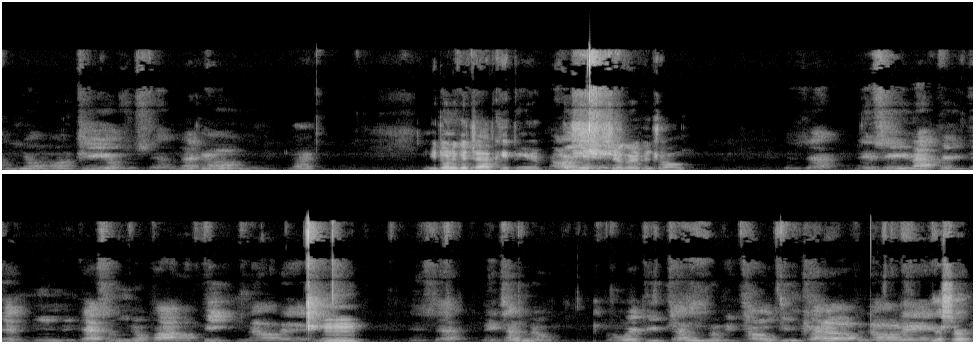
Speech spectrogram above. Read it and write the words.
I'm, you know, I'm on pills and stuff. Back home. Right. You doing a good job keeping your Oh yeah. sugar in control? Uh, and see, and I figured this, and that's you know, part my feet and all that. Mm-hmm. It's, uh, they tell me, you know, the way people tell me, you know, the toes getting cut off and all that. Yes, sir.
